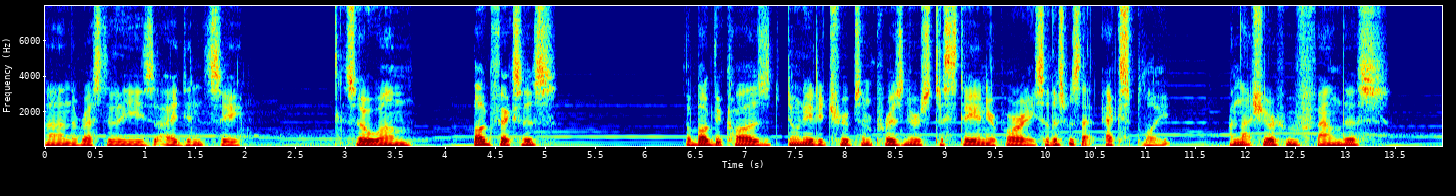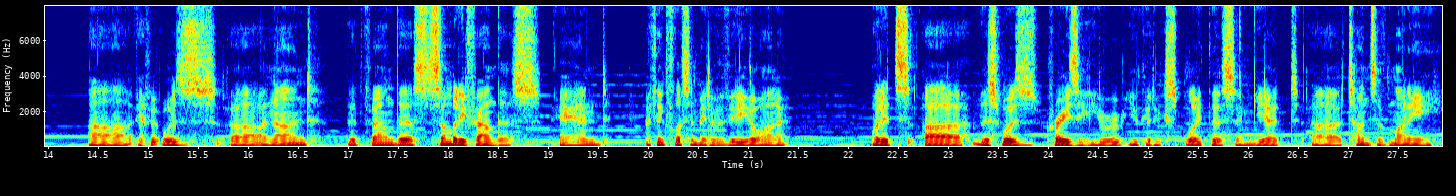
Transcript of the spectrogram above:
Uh, and the rest of these I didn't see. So, um, bug fixes. A bug that caused donated troops and prisoners to stay in your party. So this was that exploit. I'm not sure who found this. Uh, if it was uh, Anand that found this, somebody found this, and I think Flessa made a video on it. But it's uh, this was crazy. You were, you could exploit this and get uh, tons of money,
